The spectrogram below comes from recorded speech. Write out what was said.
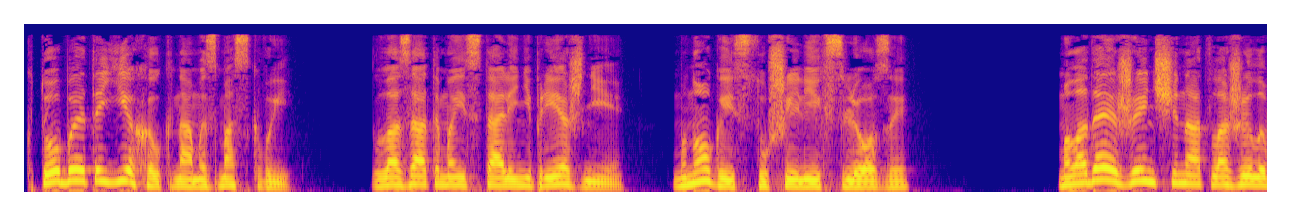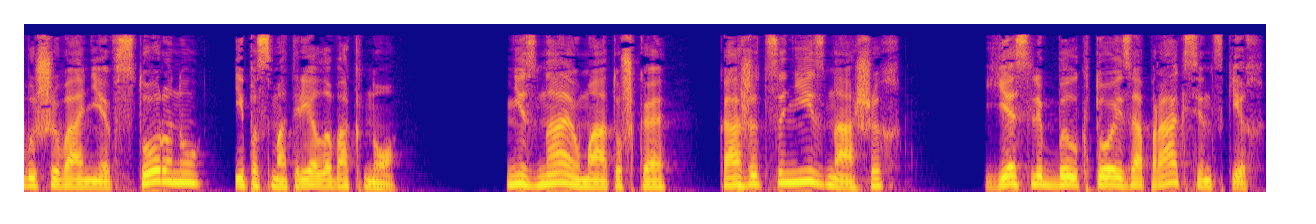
«Кто бы это ехал к нам из Москвы? Глаза-то мои стали не прежние, много иссушили их слезы». Молодая женщина отложила вышивание в сторону и посмотрела в окно. «Не знаю, матушка, кажется, не из наших. Если б был кто из апраксинских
